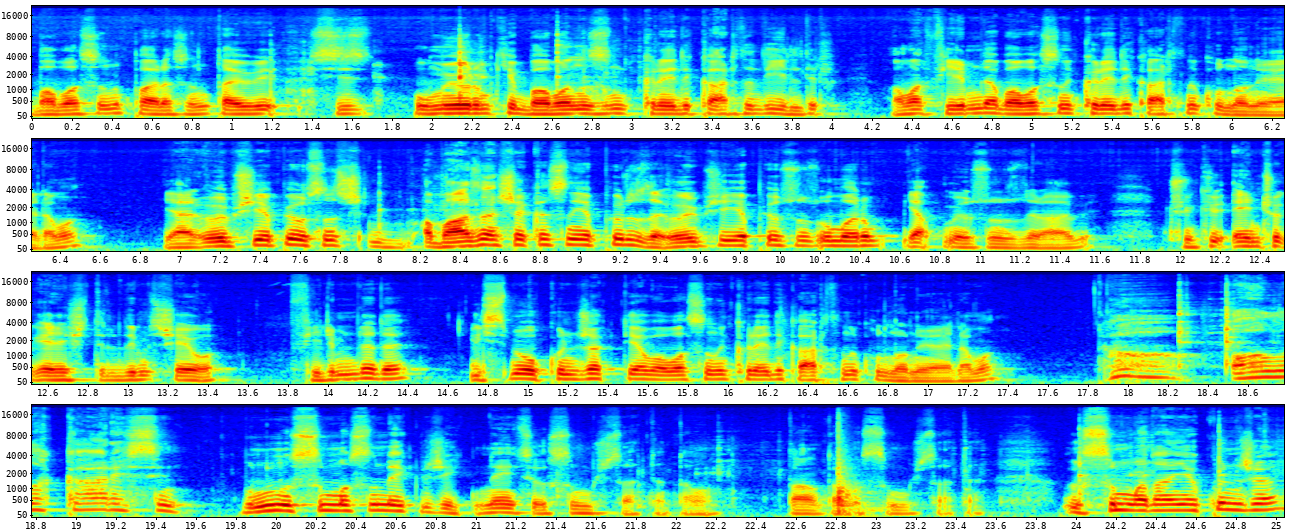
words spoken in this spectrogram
babasının parasını tabii siz umuyorum ki babanızın kredi kartı değildir. Ama filmde babasının kredi kartını kullanıyor eleman. Yani öyle bir şey yapıyorsunuz. Bazen şakasını yapıyoruz da öyle bir şey yapıyorsunuz umarım yapmıyorsunuzdur abi. Çünkü en çok eleştirdiğimiz şey o. Filmde de ismi okunacak diye babasının kredi kartını kullanıyor eleman. Allah kahretsin. Bunun ısınmasını bekleyecek. Neyse ısınmış zaten tamam. Tamam tamam ısınmış zaten. Isınmadan yapınca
